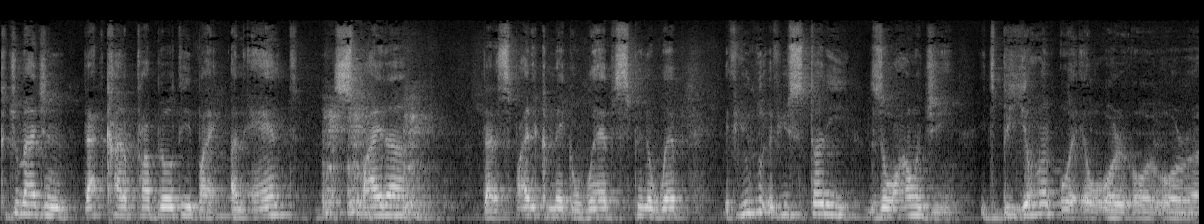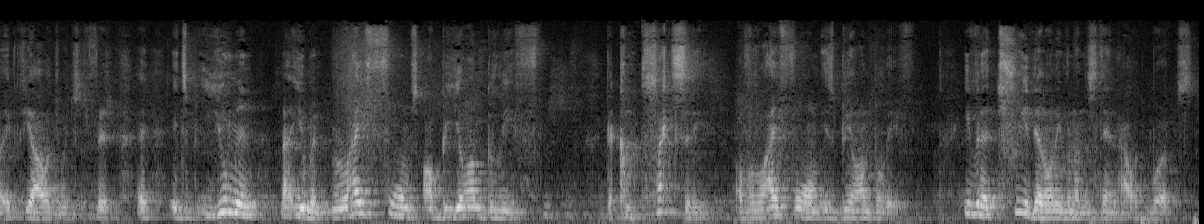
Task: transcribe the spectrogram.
Could you imagine that kind of probability by an ant, a spider, that a spider can make a web, spin a web? If you, look, if you study zoology, it's beyond, or, or, or, or uh, ichthyology, which is fish, it's human, not human, life forms are beyond belief. The complexity of a life form is beyond belief. Even a tree, they don't even understand how it works,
